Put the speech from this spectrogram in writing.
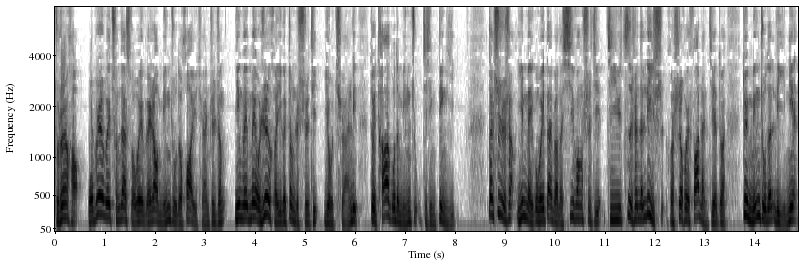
主持人好，我不认为存在所谓围绕民主的话语权之争，因为没有任何一个政治实体有权利对他国的民主进行定义。但事实上，以美国为代表的西方世界，基于自身的历史和社会发展阶段，对民主的理念、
